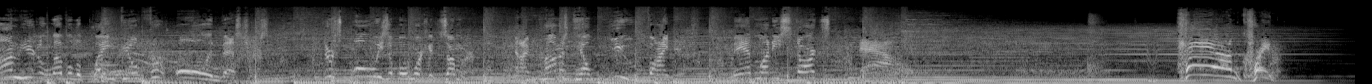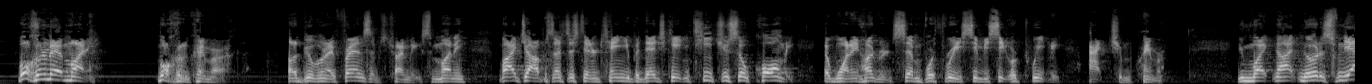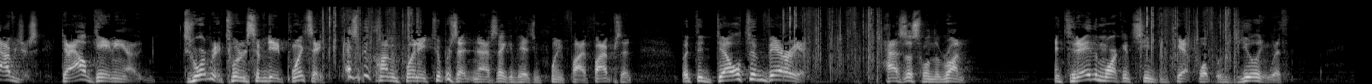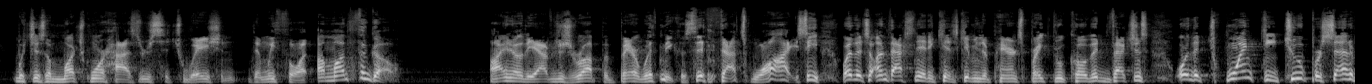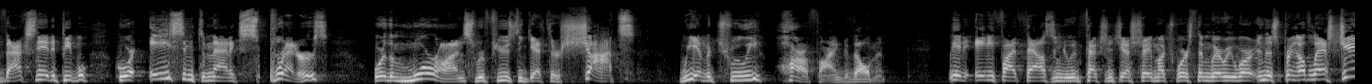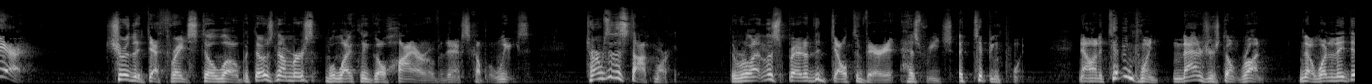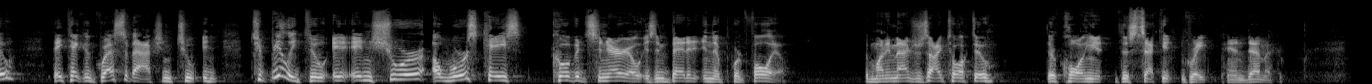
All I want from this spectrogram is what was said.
I'm here to level the playing field for all investors. There's always a bull market somewhere, and I promise to help you find it. Mad Money starts now. Hey, I'm Cramer. Welcome to Mad Money. Welcome to Cramer Other people are my friends. I'm just trying to make some money. My job is not just to entertain you, but to educate and teach you. So call me at 1 800 743 CNBC or tweet me at Jim Cramer. You might not notice from the averages. Dow gaining a exorbitant 278 points today. S&P climbing 0.82%, Nasdaq advancing 0.55%. But the Delta variant has us on the run. And today the market seemed to get what we're dealing with, which is a much more hazardous situation than we thought a month ago. I know the averages are up, but bear with me because that's why. See, whether it's unvaccinated kids giving their parents breakthrough COVID infections or the 22% of vaccinated people who are asymptomatic spreaders or the morons refuse to get their shots, we have a truly horrifying development. We had 85,000 new infections yesterday, much worse than where we were in the spring of last year. Sure, the death rate's still low, but those numbers will likely go higher over the next couple of weeks. In terms of the stock market, the relentless spread of the Delta variant has reached a tipping point. Now, at a tipping point, managers don't run. No, what do they do? They take aggressive action to, to really to ensure a worst case COVID scenario is embedded in their portfolio. The money managers I talk to, they're calling it the second great pandemic.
